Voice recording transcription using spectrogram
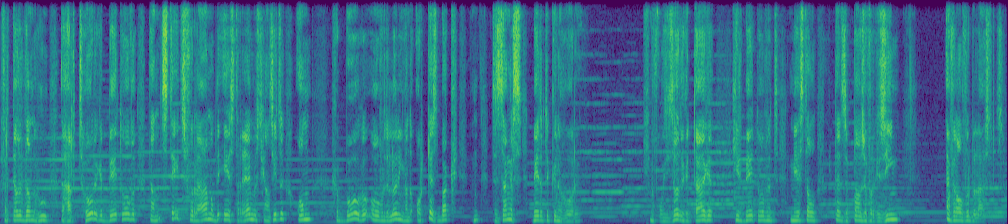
vertellen dan hoe de hardhorige Beethoven dan steeds vooraan op de eerste rij moest gaan zitten om, gebogen over de leuning van de orkestbak, hm, de zangers beter te kunnen horen. Volgens diezelfde getuigen hield Beethoven het meestal tijdens de pauze voor gezien en vooral voor beluisterd.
